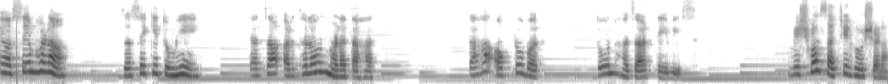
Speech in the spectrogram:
हे असे म्हणा जसे की तुम्ही त्याचा अर्थ लावून म्हणत आहात. दहा ऑक्टोबर दोन हजार तेवीस. विश्वासाची घोषणा.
